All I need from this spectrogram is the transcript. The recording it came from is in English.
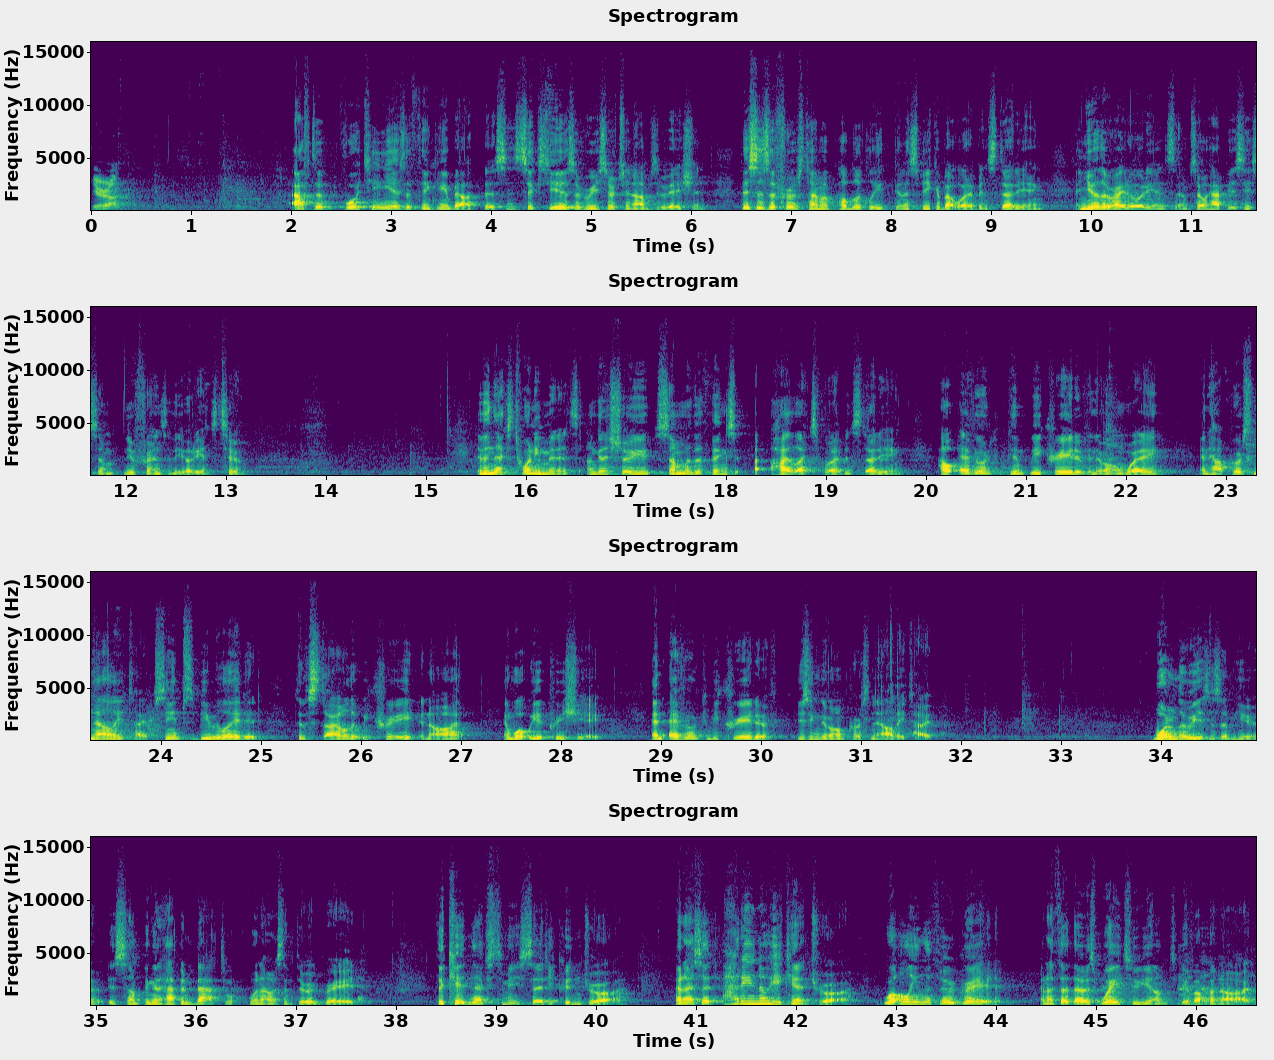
You're up. After 14 years of thinking about this and six years of research and observation, this is the first time I'm publicly going to speak about what I've been studying. And you're the right audience. I'm so happy to see some new friends in the audience, too. In the next 20 minutes, I'm going to show you some of the things, uh, highlights of what I've been studying, how everyone can be creative in their own way, and how personality type seems to be related to the style that we create in art and what we appreciate. And everyone can be creative using their own personality type. One of the reasons I'm here is something that happened back to when I was in third grade. The kid next to me said he couldn't draw. And I said, How do you know you can't draw? We're only in the third grade. And I thought that was way too young to give up on art.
